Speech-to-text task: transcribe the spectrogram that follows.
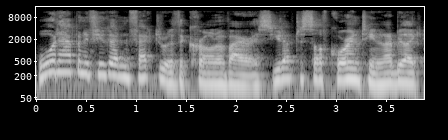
"What would happen if you got infected with the coronavirus? You'd have to self quarantine." And I'd be like,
